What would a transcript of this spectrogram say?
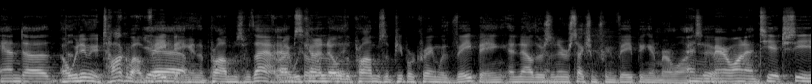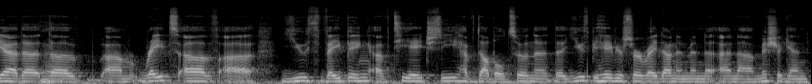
And uh, oh, we didn't even talk about yeah, vaping and the problems with that, right? Absolutely. We kind of know the problems that people are creating with vaping, and now there's an intersection between vaping and marijuana and too. marijuana and THC. Yeah, the yeah. the um, rates of uh, youth vaping of THC have doubled. So in the, the youth behavior survey done in, in uh, Michigan,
